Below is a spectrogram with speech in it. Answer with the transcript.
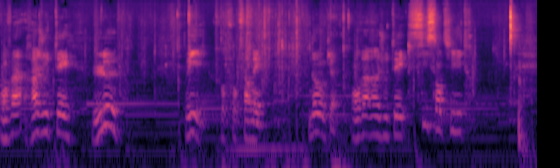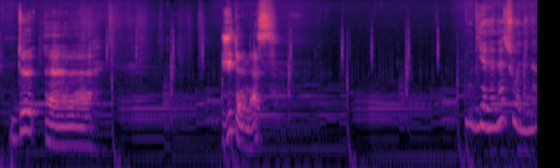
on va rajouter le... Oui, pour, pour fermer. Donc, on va rajouter 6 centilitres de euh, jus d'ananas. On dit ananas ou ananas?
